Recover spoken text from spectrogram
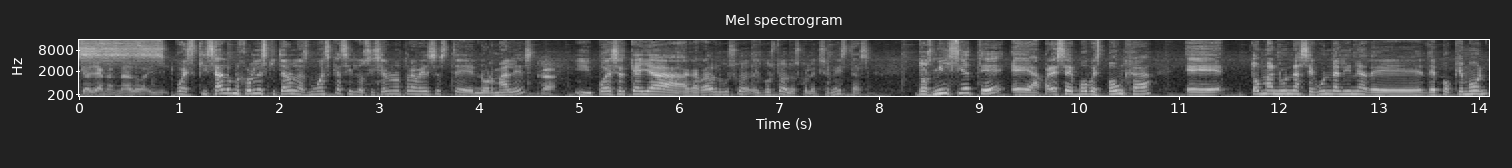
que haya ganado ahí? Pues quizá a lo mejor les quitaron las muescas y los hicieron otra vez este, normales. Y puede ser que haya agarrado el gusto, el gusto de los coleccionistas. 2007 eh, aparece Bob Esponja. Eh, toman una segunda línea de, de Pokémon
